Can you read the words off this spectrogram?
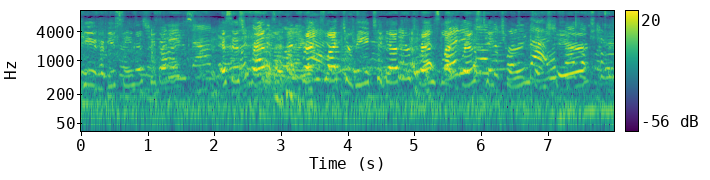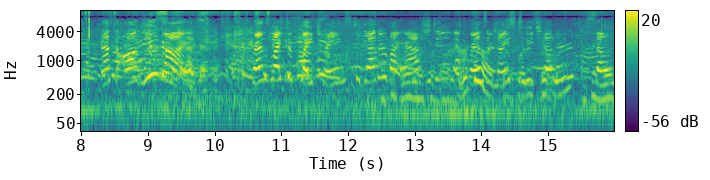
cute. Have you seen this, you guys? It says friends friends like to read together, friends let friends take turns and share. That's all you guys. Friends like to play trains together by Ashton, and friends are nice to each other. So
